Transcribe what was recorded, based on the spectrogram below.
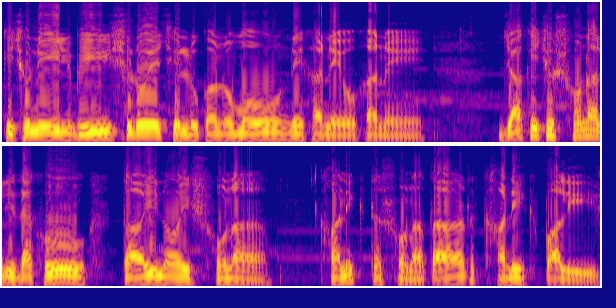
কিছু নীল বিষ রয়েছে লুকানো মন এখানে ওখানে। যা কিছু সোনালি দেখো, তাই নয় সোনা। খানিকটা সোনা তার, খানিক পালিশ।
